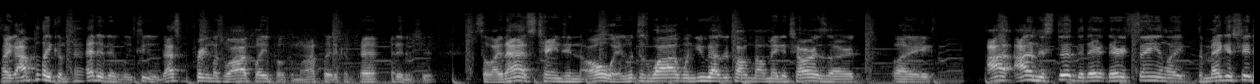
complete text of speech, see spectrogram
like I play competitively too. That's pretty much why I play Pokemon. I play the competitive shit. So like that's changing always, which is why when you guys were talking about Mega Charizard, like I, I understood that they're they're saying like the mega shit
